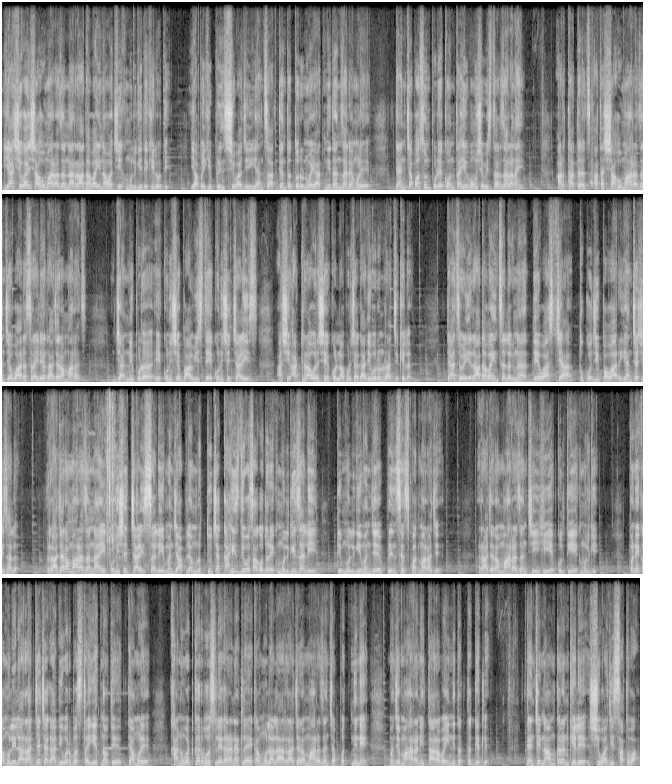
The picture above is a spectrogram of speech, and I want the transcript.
याशिवाय शाहू महाराजांना राधाबाई नावाची एक मुलगी देखील होती. यापैकी प्रिन्स शिवाजी यांचं अत्यंत तरुण वयात निधन झाल्यामुळे त्यांच्यापासून पुढे कोणताही वंशविस्तार झाला नाही. अर्थातच आता शाहू महाराजांचे वारस राहिले राजाराम महाराज. ज्यांनी पुढं एकोणीसशे बावीस ते एकोणीसशे चाळीस अशी अठरा वर्षे कोल्हापूरच्या गादीवरून राज्य केलं. त्याचवेळी राधाबाईंचं लग्न देवासच्या तुकोजी पवार यांच्याशी झालं. राजाराम महाराजांना एकोणीसशे चाळीस साली म्हणजे आपल्या मृत्यूच्या काहीच दिवस अगोदर एक मुलगी झाली. ती मुलगी म्हणजे प्रिन्सेस पद्माराजे. राजाराम महाराजांची ही एकुलती एक मुलगी. पण एका मुलीला राज्याच्या गादीवर बसता येत नव्हते. त्यामुळे खानवटकर भोसले घराण्यातल्या एका मुलाला राजाराम महाराजांच्या पत्नीने म्हणजे महाराणी ताराबाईंनी दत्तक घेतले. त्यांचे नामकरण केले शिवाजी सातवा.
